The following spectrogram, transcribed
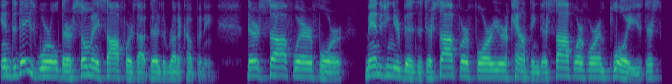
In today's world, there are so many softwares out there that run a company. There's software for managing your business. There's software for your accounting. There's software for employees. There's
